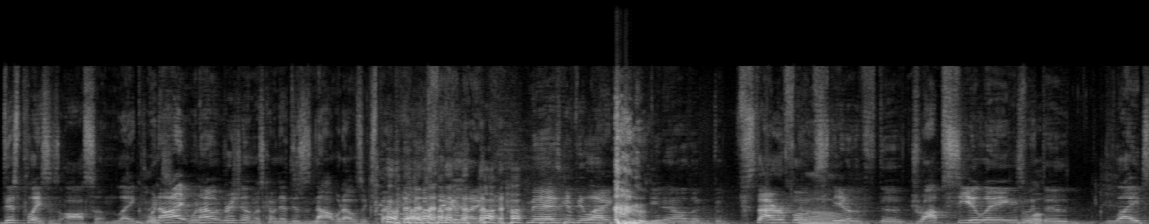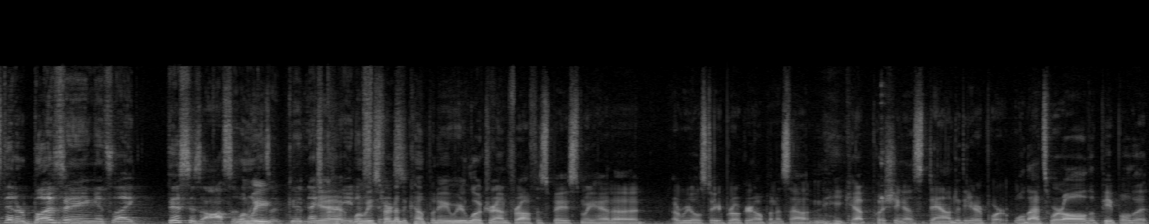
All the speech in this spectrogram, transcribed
this place is awesome. Like when I when I originally was coming there, this is not what I was expecting. I was thinking like, man, it's gonna be like you know the, the styrofoam, oh. you know the, the drop ceilings with Well- the lights that are buzzing. It's like this is awesome. When Like, we it's a good nice yeah, creative when we space. started the company, we looked around for office space, and we had a, a real estate broker helping us out, and he kept pushing us down to the airport. Well, that's where all the people that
